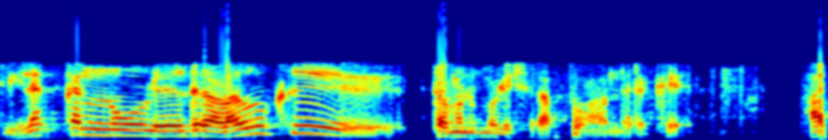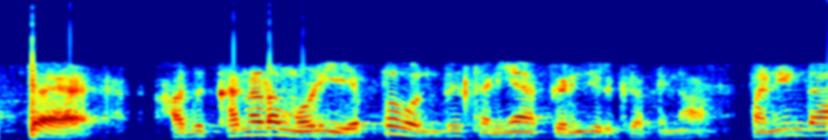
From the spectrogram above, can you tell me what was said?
இலக்கண நூல் எழுதுகிற அளவுக்கு தமிழ் மொழி சிறப்பாக வந்திருக்கு. அப்போ அது கன்னட மொழி எப்போ வந்து தனியாக பிரிஞ்சிருக்கு அப்படின்னா பன்னெண்டா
